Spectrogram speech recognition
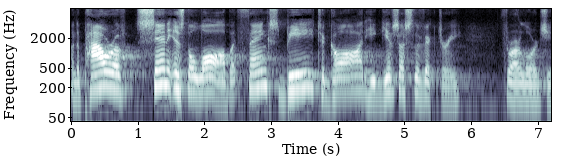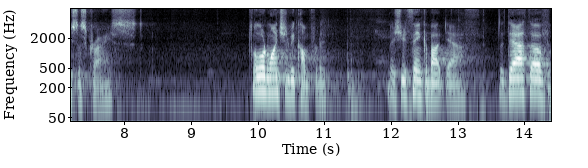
and the power of sin is the law. But thanks be to God, He gives us the victory through our Lord Jesus Christ. The Lord wants you to be comforted as you think about death the death of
